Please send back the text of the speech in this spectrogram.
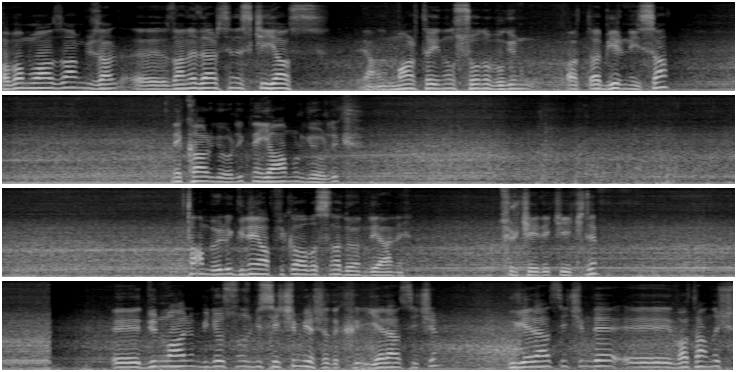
Hava muazzam güzel. E, zannedersiniz ki yaz. Yani Mart ayının sonu bugün hatta 1 Nisan. Ne kar gördük ne yağmur gördük. Tam böyle Güney Afrika havasına döndü yani. Türkiye'deki iklim. Ee, dün malum biliyorsunuz bir seçim yaşadık. Yerel seçim. Bu yerel seçimde e, vatandaş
